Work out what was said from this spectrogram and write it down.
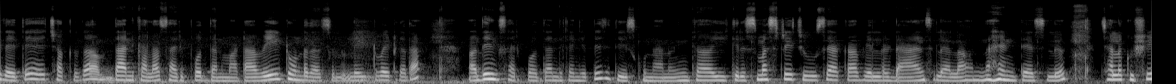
ఇదైతే చక్కగా దానికి అలా సరిపోద్ది అనమాట వెయిట్ ఉండదు అసలు లైట్ వెయిట్ కదా. దీనికి సరిపోద్ది అందుకని చెప్పేసి తీసుకున్నాను. ఇంకా ఈ క్రిస్మస్ ట్రీ చూశాక వీళ్ళ డ్యాన్సులు ఎలా ఉన్నాయంటే అసలు చాలా ఖుషి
